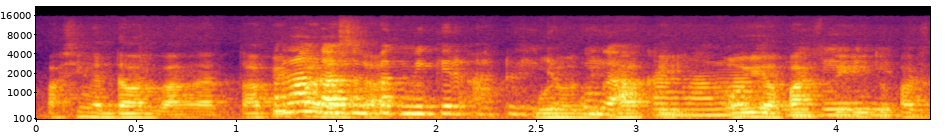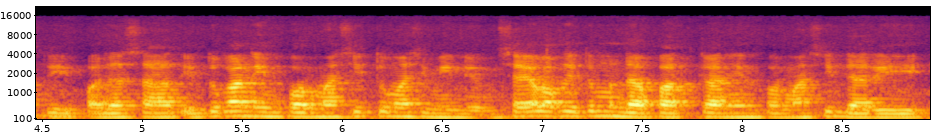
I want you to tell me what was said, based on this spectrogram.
pasti ngedown banget tapi Pernah pada nggak saat- sempat mikir aduh hidupku nggak akan lama Oh iya pasti itu gitu. pasti. Pada saat itu kan informasi itu masih minim. Saya waktu itu mendapatkan informasi dari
